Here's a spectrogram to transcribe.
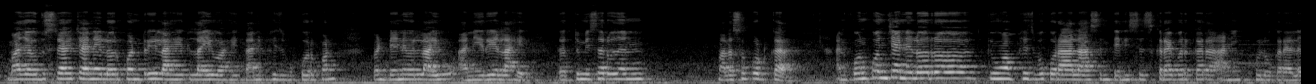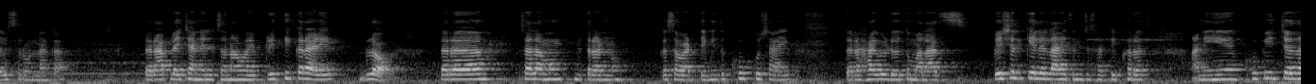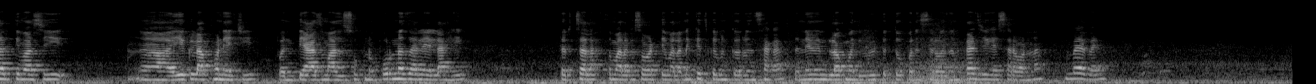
माझ्या दुसऱ्या चॅनेलवर पण रील आहेत लाईव्ह आहेत आणि फेसबुकवर पण. कंटिन्यू लाईव्ह आणि रील आहेत. तर तुम्ही सर्वजण मला सपोर्ट करा. आणि कोणकोण चॅनेलवर किंवा फेसबुकवर आला असेल त्यांनी सबस्क्रायबर करा आणि फॉलो करायला विसरू नका. तर आपल्या चॅनेलचं नाव आहे प्रीती कराळे ब्लॉग तर चला मग मित्रांनो कसं वाटते मी तर खूप खुश आहे. तर हा व्हिडिओ तुम्हाला आज स्पेशल केलेला आहे तुमच्यासाठी खरंच. आणि खूप इच्छा झाली ती माझी एक लाख होण्याची. पण ते आज माझं स्वप्न पूर्ण झालेलं आहे. तर चला तुम्हाला कसं वाटते मला नक्कीच कमेंट करून सांगा. तर नवीन ब्लॉगमध्ये भेटतो तोपर्यंत सर्वजण काळजी घ्या सर्वांना. Bye bye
